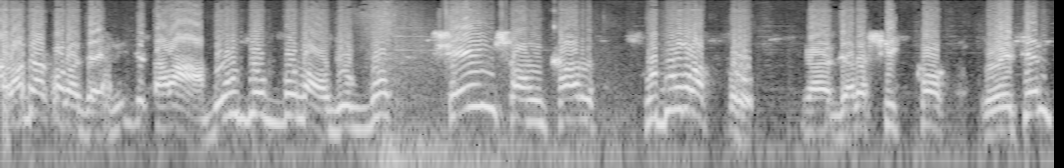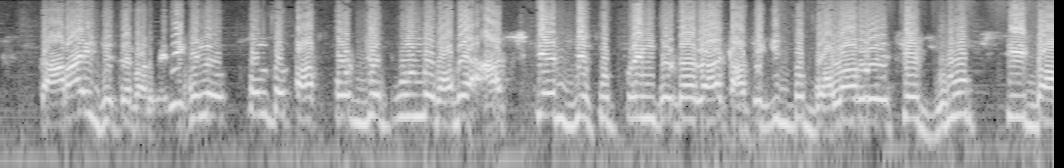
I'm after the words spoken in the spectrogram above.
আলাদা করা যায়নি, যে তারা আদৌ যোগ্য না অযোগ্য, সেই সংখ্যার শুধুমাত্র যারা শিক্ষক রয়েছেন, তারাই যেতে পারবেন। এখানে অত্যন্ত তাৎপর্যপূর্ণ ভাবে আজকের যে সুপ্রিম কোর্টের রায়, তাতে কিন্তু বলা রয়েছে গ্রুপ সি বা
